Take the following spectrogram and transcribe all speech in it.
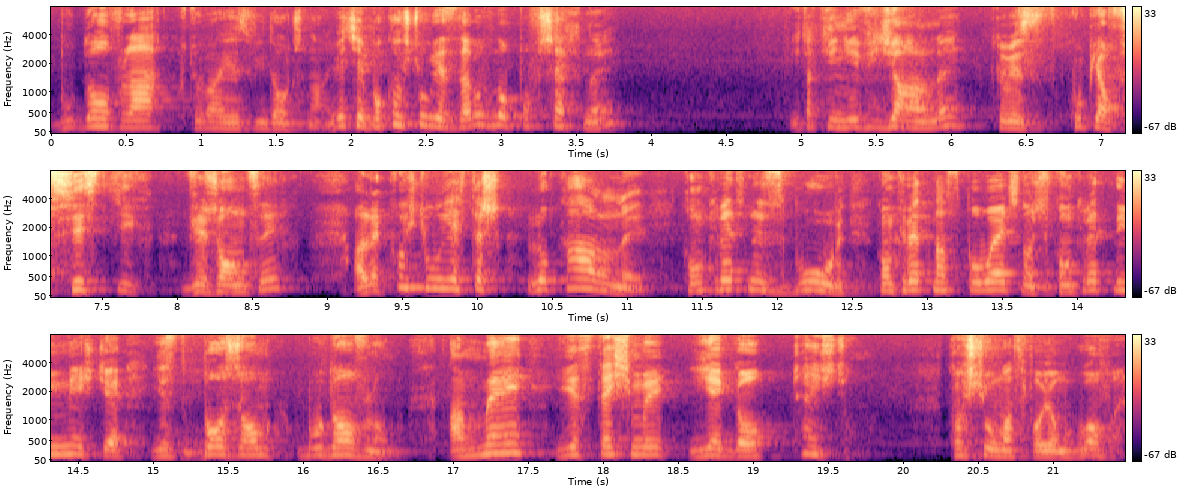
budowla, która jest widoczna. Wiecie, bo Kościół jest zarówno powszechny i taki niewidzialny, który skupia wszystkich wierzących, ale Kościół jest też lokalny. Konkretny zbór, konkretna społeczność w konkretnym mieście jest Bożą budowlą, a my jesteśmy Jego częścią. Kościół ma swoją głowę.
